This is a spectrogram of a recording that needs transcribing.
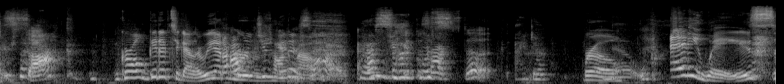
Your sock? Girl, get it together. We got a How murder did to you talk get a about. sock? How did you get the was- sock stuck? I don't Bro. know. Anyways.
